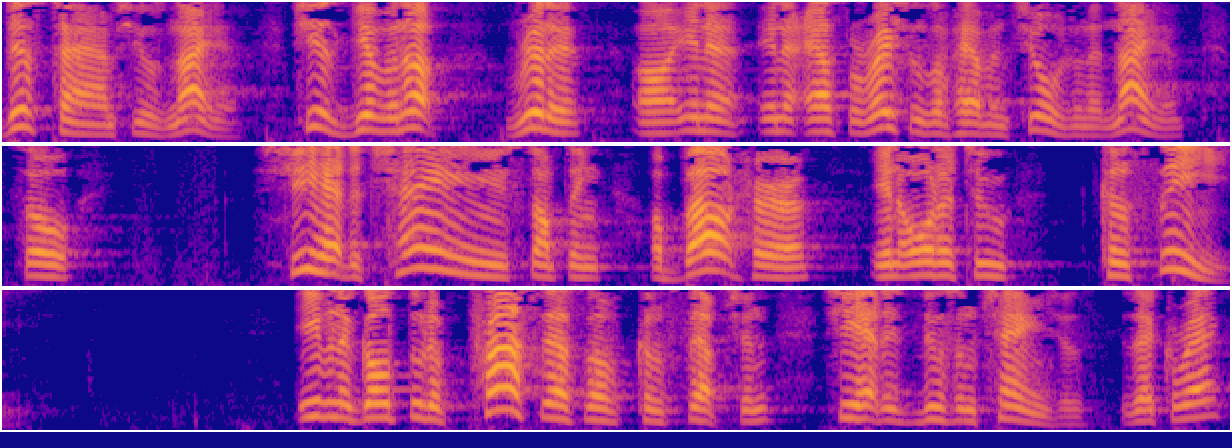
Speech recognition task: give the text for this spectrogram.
this time she was 90. She has given up really uh, in, the, in the aspirations of having children at 90. So she had to change something about her in order to conceive. Even to go through the process of conception, she had to do some changes. Is that correct?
